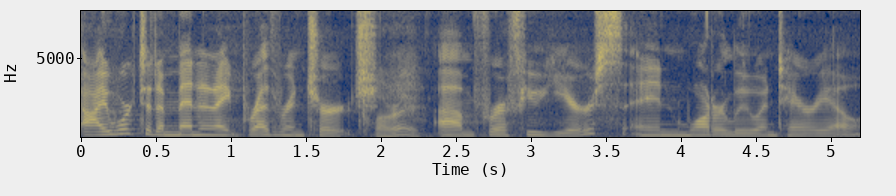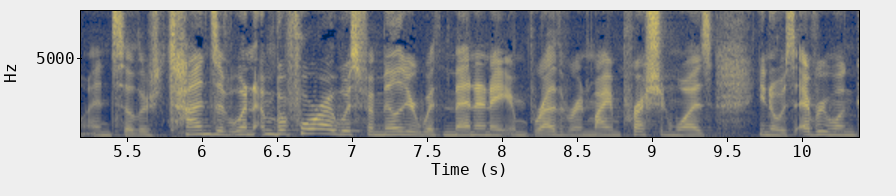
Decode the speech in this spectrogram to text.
I worked at a Mennonite Brethren church All right. um, for a few years in Waterloo, Ontario. And so there's tons of, when before I was familiar with Mennonite and Brethren, my impression was, you know, is everyone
